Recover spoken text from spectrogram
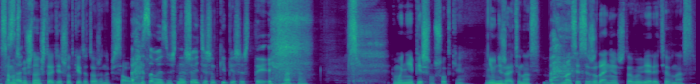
Самое смешное, что эти шутки ты тоже написал. Самое смешное, что эти шутки пишешь ты. Мы не пишем шутки. Не унижайте нас. У нас есть ожидание, что вы верите в нас.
